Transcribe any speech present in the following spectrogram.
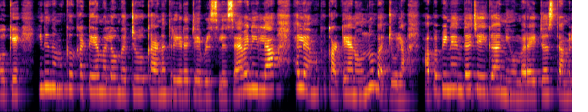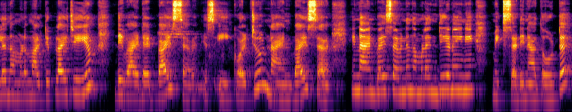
okay. ഇനി നമുക്ക് കട്ട് ചെയ്യാൻ വല്ലതും പറ്റുമോ കാരണം ത്രീയുടെ ടേബിൾസിൽ സെവൻ ഇല്ല. അല്ലേ? നമുക്ക് കട്ട് ചെയ്യാൻ ഒന്നും പറ്റൂല. അപ്പോൾ പിന്നെ എന്താ ചെയ്യുക? ന്യൂമറേറ്റേഴ്സ് തമ്മിൽ നമ്മൾ മൾട്ടിപ്ലൈ ചെയ്യും. Divided by seven is equal to nine by seven ഈ നയൻ ബൈ സെവന് നമ്മൾ എന്ത് ചെയ്യണം ഇനി? മിക്സഡിനകത്തോട്ട്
